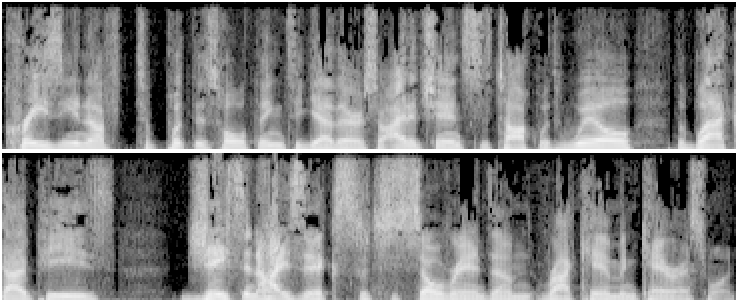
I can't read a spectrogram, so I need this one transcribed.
crazy enough to put this whole thing together. So I had a chance to talk with Will, the Black Eyed Peas, Jason Isaacs, which is so random, Rakim, and KRS One.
